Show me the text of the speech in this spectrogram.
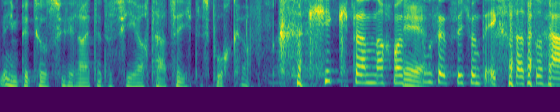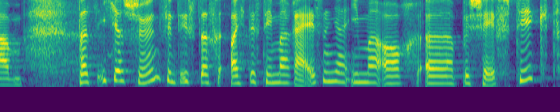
Impetus für die Leute, dass sie auch tatsächlich das Buch kaufen. Kick dann noch was ja. zusätzlich und extra zu haben. Was ich ja schön finde, ist, dass euch das Thema Reisen ja immer auch äh, beschäftigt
